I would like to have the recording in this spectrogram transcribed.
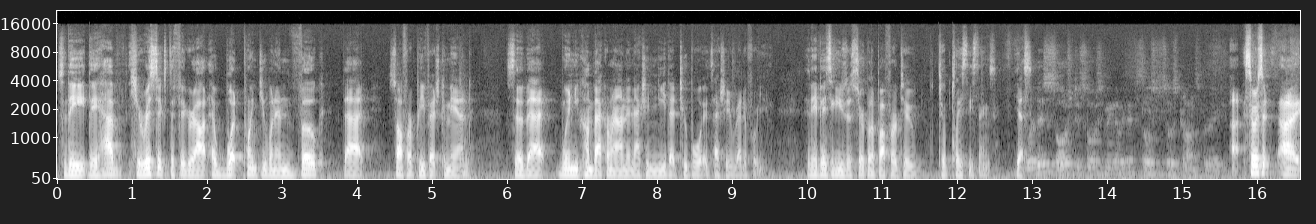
So they, they have heuristics to figure out at what point do you want to invoke that software prefetch command so that when you come back around and actually need that tuple, it's actually ready for you. And they basically use a circular buffer to, to place these things. Yes? What does source to source mean over here? Source to source transfer? Uh, so is it, uh,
